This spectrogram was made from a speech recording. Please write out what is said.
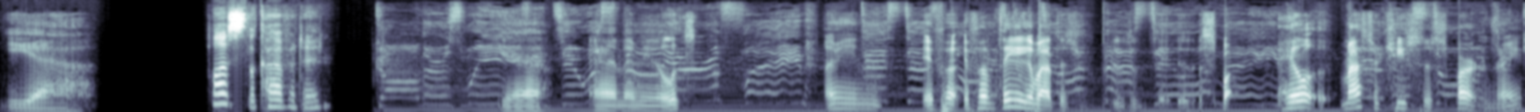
Yeah. Plus the Covenant. Yeah, and I mean, it looks. I mean, if I, if I'm thinking about this, uh, uh, Sp- Halo Master Chief's a Spartan, right?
